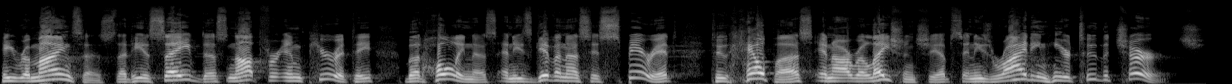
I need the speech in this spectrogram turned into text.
He reminds us that He has saved us not for impurity, but holiness, and He's given us His Spirit to help us in our relationships, and He's writing here to the church.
